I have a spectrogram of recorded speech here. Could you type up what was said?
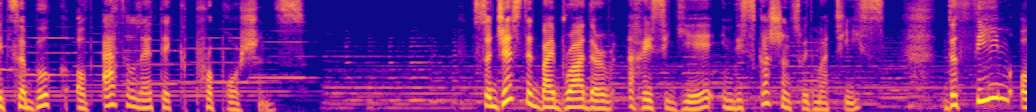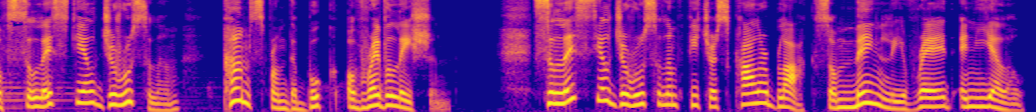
It's a book of athletic proportions. Suggested by brother Rayssiguier in discussions with Matisse, the theme of celestial Jerusalem comes from the book of Revelation. Celestial Jerusalem features color blocks of mainly red and yellow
